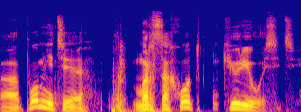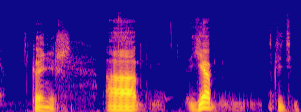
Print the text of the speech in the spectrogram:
А, помните марсоход Curiosity? Конечно. А, я сказать,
